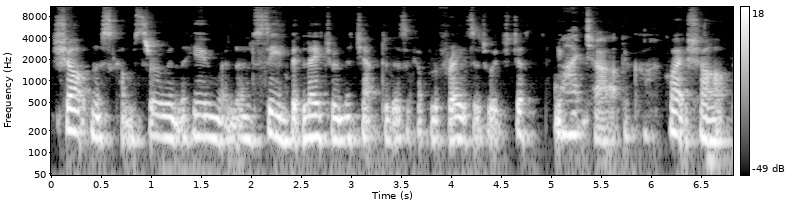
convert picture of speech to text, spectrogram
sharpness comes through in the humour, and I'll see a bit later in the chapter. There's a couple of phrases which just quite sharp, quite sharp.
